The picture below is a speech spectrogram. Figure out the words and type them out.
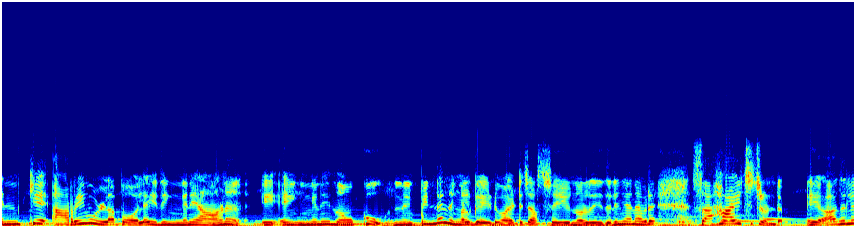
എനിക്ക് അറിവുള്ള പോലെ ഇതിങ്ങനെയാണ്. ഇങ്ങനെ നോക്കൂ. പിന്നെ നിങ്ങൾ ഗൈഡുമായിട്ട് ചർച്ച ചെയ്യുന്നുള്ള ഇതിൽ ഞാൻ അവരെ സഹായിച്ചിട്ടുണ്ട്. അതിൽ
